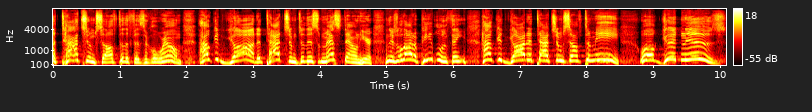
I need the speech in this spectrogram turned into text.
attach himself to the physical realm? How could God attach him to this mess down here? And there's a lot of people who think, how could God attach himself to me? Well, good news.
